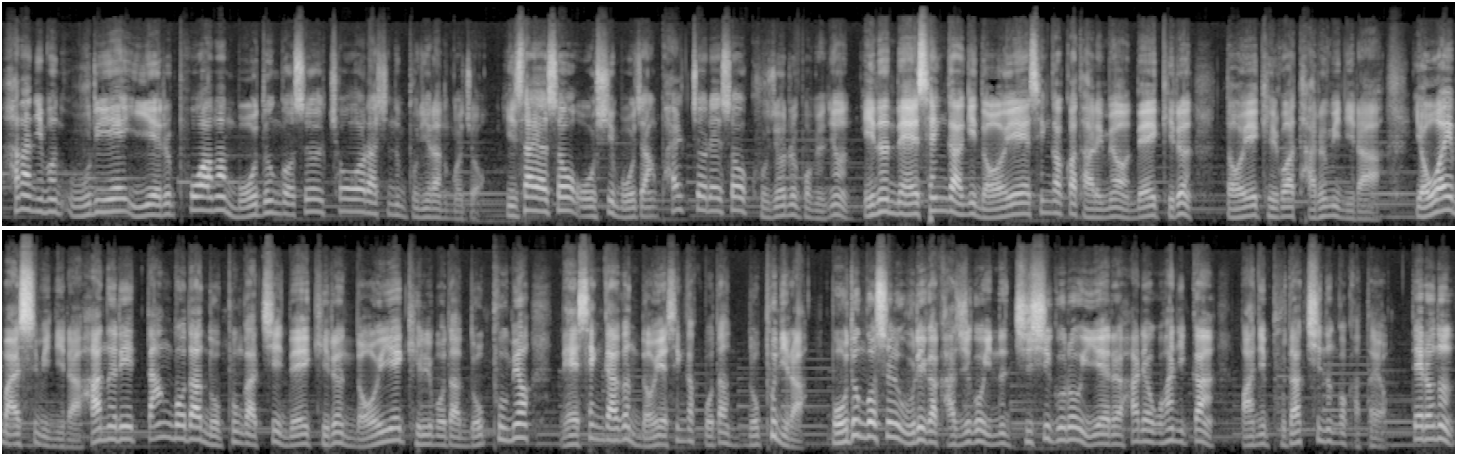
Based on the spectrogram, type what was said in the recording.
하나님은 우리의 이해를 포함한 모든 것을 초월하시는 분이라는 거죠. 이사야서 55장 8절에서 9절을 보면요. 이는 내 생각이 너의 생각과 다르며 내 길은 너의 길과 다름이니라 여호와의 말씀이니라 하늘이 땅보다 높음 같이 내 길은 너희의 길보다 높으며 내 생각은 너희의 생각보다 높으니라 모든 것을 우리가 가지고 있는 지식으로 이해를 하려고 하니까 많이 부닥치는 것 같아요. 때로는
